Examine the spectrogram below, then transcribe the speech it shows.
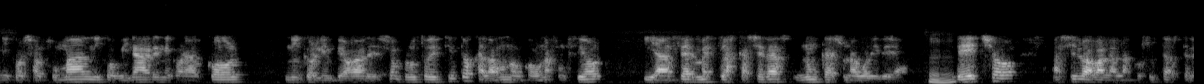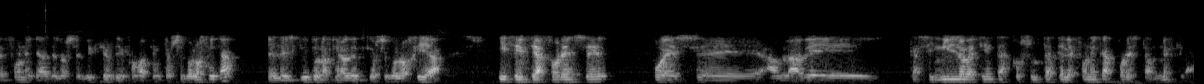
ni con salfumán, ni con vinagre, ni con alcohol ni con limpiahogares. Son productos distintos, cada uno con una función, y hacer mezclas caseras nunca es una buena idea. De hecho, así lo avalan las consultas telefónicas de los servicios de información toxicológica, el Instituto Nacional de Toxicología y Ciencia Forense, pues eh, habla de casi 1.900 consultas telefónicas por estas mezclas.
